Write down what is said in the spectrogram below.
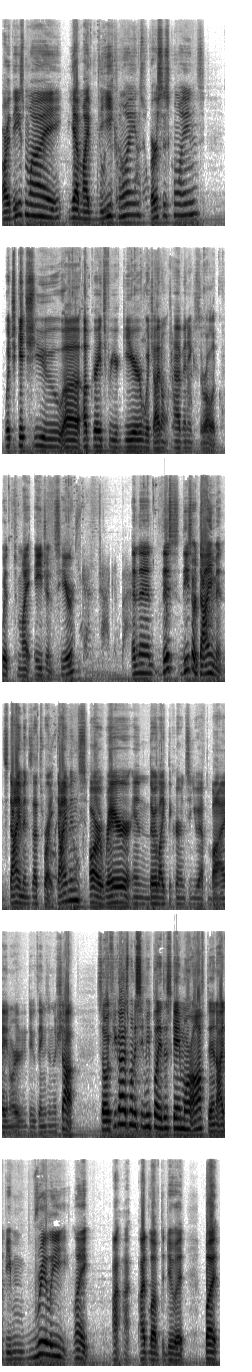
Are these my... Yeah, my V coins versus coins, which gets you uh, upgrades for your gear, which I don't have any because they're all equipped to my agents here. And then this, these are diamonds. Diamonds, that's right. Diamonds are rare, and they're like the currency you have to buy in order to do things in the shop. So if you guys want to see me play this game more often, I'd be really like, I, I I'd love to do it. But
